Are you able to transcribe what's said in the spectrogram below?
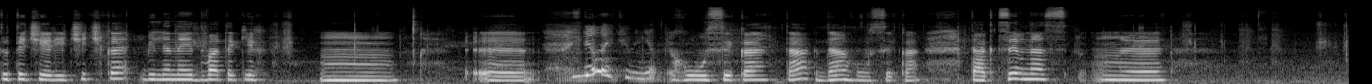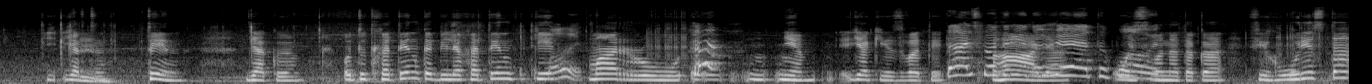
Тут тече річечка, біля неї два таких м, е, гусика. Так, да, гусика. Так, це в нас. Е, як це? Тин. Дякую. Отут хатинка, біля хатинки Це? Мару. е, Ні, як її звати? Галя. Ось вона така фігуріста.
